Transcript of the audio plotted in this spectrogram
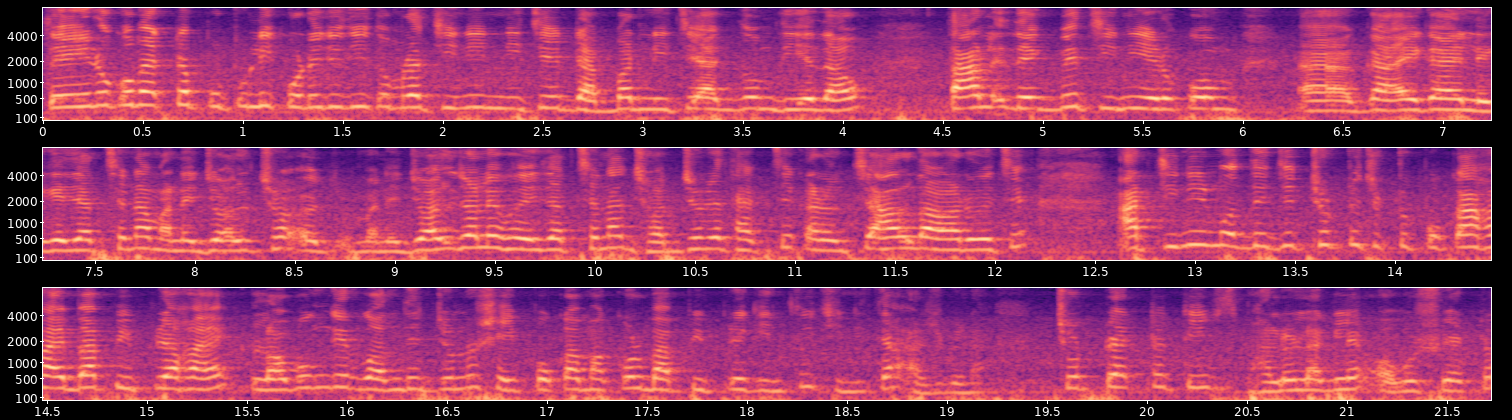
তো এইরকম একটা পুটুলি করে যদি তোমরা চিনির নিচে, ডাব্বার নিচে একদম দিয়ে দাও তাহলে দেখবে চিনি এরকম গায়ে গায়ে লেগে যাচ্ছে না মানে জল মানে জল জলে হয়ে যাচ্ছে না, ঝরঝরে থাকছে, কারণ চাল দেওয়া রয়েছে। আর চিনির মধ্যে যে ছোট্ট ছোট্ট পোকা হয় বা পিঁপড়ে হয়, লবঙ্গের গন্ধের জন্য সেই পোকামাকড় বা পিঁপড়ে কিন্তু চিনিতে আসবে না। ছোট্ট একটা টিপস, ভালো লাগলে অবশ্যই একটা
